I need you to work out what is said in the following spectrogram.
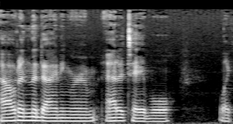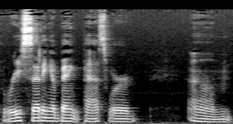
out in the dining room at a table, like resetting a bank password. Um,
